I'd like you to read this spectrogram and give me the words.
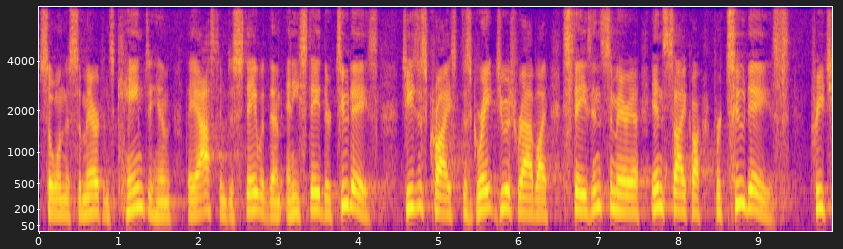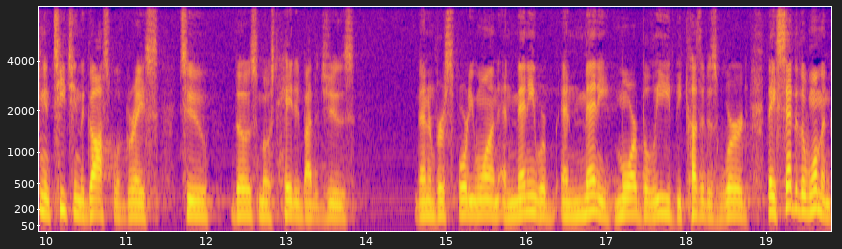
So when the Samaritans came to him, they asked him to stay with them, and he stayed there two days. Jesus Christ, this great Jewish rabbi, stays in Samaria, in Sychar, for two days, preaching and teaching the gospel of grace to those most hated by the Jews. Then in verse 41, and many were and many more believed because of his word. They said to the woman,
